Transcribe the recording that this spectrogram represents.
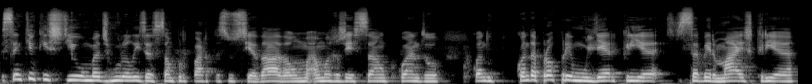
sentiu que existia uma desmoralização por parte da sociedade, ou uma, uma rejeição quando, quando, quando a própria mulher queria saber mais, queria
